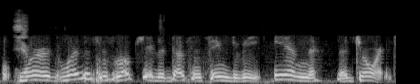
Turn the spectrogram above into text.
Yep. where where this is located doesn't seem to be in the joint.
